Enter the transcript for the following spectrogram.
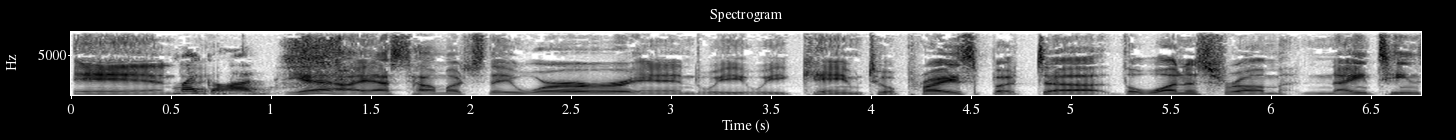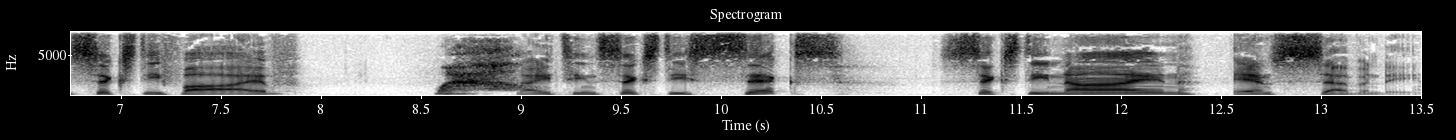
And Oh my God. yeah, I asked how much they were, and we we came to a price. But uh, the one is from 1965, Wow. 1966, 69, and 70.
